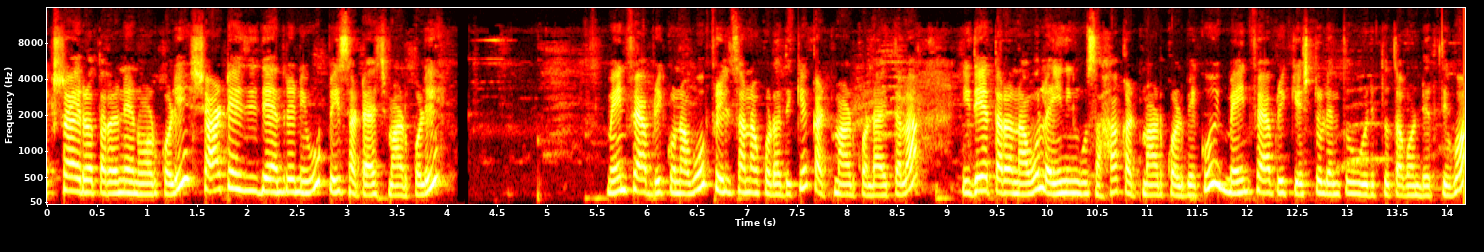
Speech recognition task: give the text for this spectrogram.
ಎಕ್ಸ್ಟ್ರಾ ಇರೋ ಥರನೇ ನೋಡ್ಕೊಳ್ಳಿ. ಶಾರ್ಟೇಜ್ ಇದೆ ಅಂದರೆ ನೀವು ಪೀಸ್ ಅಟ್ಯಾಚ್ ಮಾಡ್ಕೊಳ್ಳಿ. ಮೈನ್ ಫ್ಯಾಬ್ರಿಕ್ಕು ನಾವು ಫ್ರಿಲ್ಸನ್ನು ಕೊಡೋದಕ್ಕೆ ಕಟ್ ಮಾಡ್ಕೊಂಡಾಯ್ತಲ್ಲ? ಇದೇ ಥರ ನಾವು ಲೈನಿಂಗು ಸಹ ಕಟ್ ಮಾಡ್ಕೊಳ್ಬೇಕು. ಮೇನ್ ಫ್ಯಾಬ್ರಿಕ್ ಎಷ್ಟು ಲೆಂತು ಹಿಡಿತು ತೊಗೊಂಡಿರ್ತೀವೋ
